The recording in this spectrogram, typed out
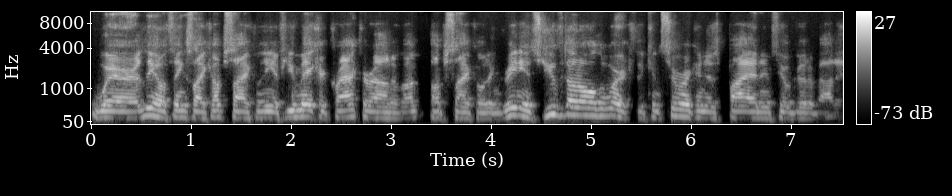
Where you know things like upcycling if you make a cracker out of up, upcycled ingredients you've done all the work. The consumer can just buy it and feel good about it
